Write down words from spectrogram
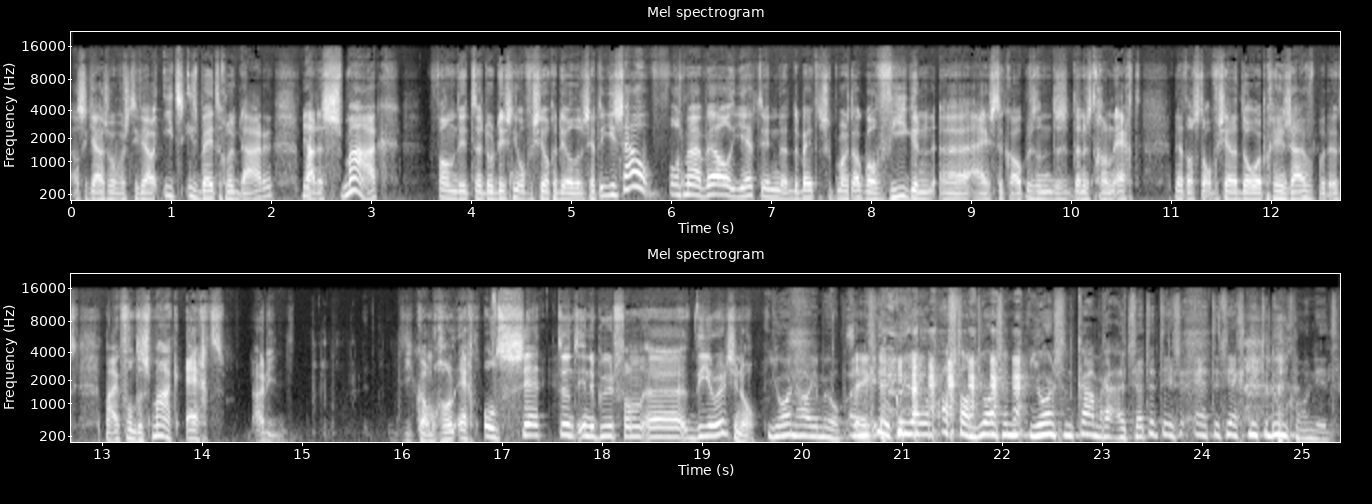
als ik jou zo was, die jou iets, iets beter geluk daarin. Maar Ja. de smaak van dit eh, door Disney officieel gedeelde recept. Je zou volgens mij wel, je hebt in de betere supermarkt ook wel vegan eh, ijs te kopen. Dus dan, dus dan is het gewoon echt, net als de officiële Dole Whip, geen zuivelproduct. Maar ik vond de smaak echt, nou die, die kwam gewoon echt ontzettend in de buurt van eh The Original. Jorn, hou je me op. En Zeker. Michiel, kun jij op afstand Jorn zijn, Jorn zijn camera uitzetten? Het is, het is echt niet te doen gewoon dit.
